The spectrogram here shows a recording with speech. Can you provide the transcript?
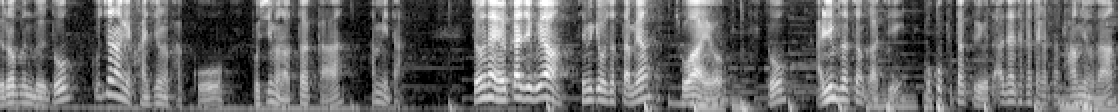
여러분들도 꾸준하게 관심을 갖고 보시면 어떨까 합니다. 자, 영상 여기까지고요. 재밌게 보셨다면 좋아요, 구독, 알림 설정까지 꼭꼭 부탁드리고 자, 자, 잠깐 잠깐 다음 영상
